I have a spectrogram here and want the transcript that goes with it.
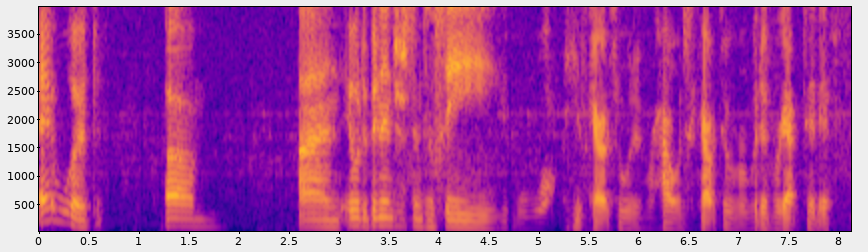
It would. Um, and it would have been interesting to see what his character would have, how his character would have reacted if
